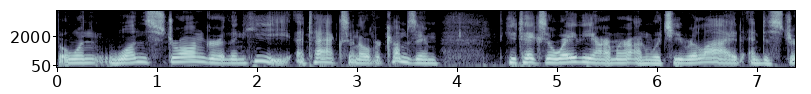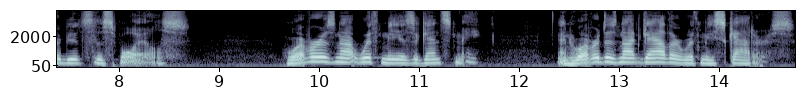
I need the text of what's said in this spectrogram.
But when one stronger than he attacks and overcomes him, he takes away the armor on which he relied and distributes the spoils. Whoever is not with me is against me, and whoever does not gather with me scatters.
